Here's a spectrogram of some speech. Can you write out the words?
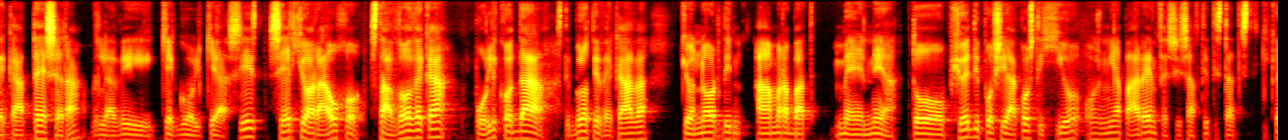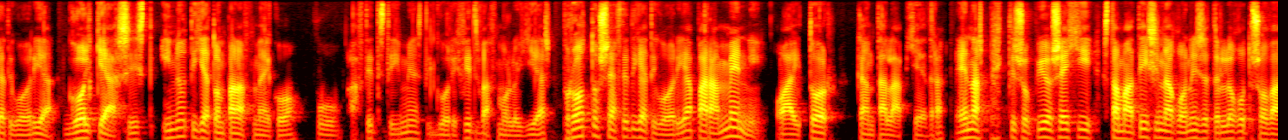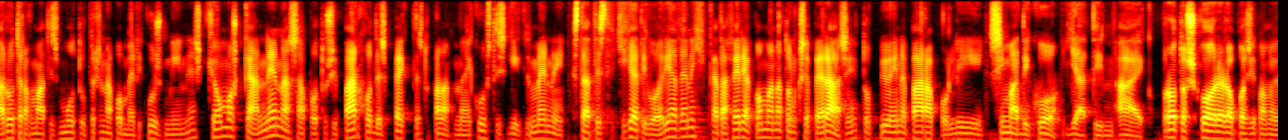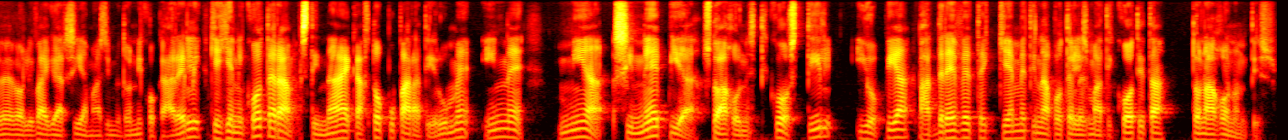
14, δηλαδή και γκολ και assist. Σέρχιο Αραούχο στα 12, πολύ κοντά στην πρώτη δεκάδα και ο Νόρντιν Άμραμπατ με 9. Το πιο εντυπωσιακό στοιχείο, ως μια παρένθεση σε αυτή τη στατιστική κατηγορία goal και assist, είναι ότι για τον Παναθηναϊκό, που αυτή τη στιγμή είναι στην κορυφή της βαθμολογίας, πρώτο σε αυτή την κατηγορία παραμένει ο Αϊτόρ Κανταλαπιέδρα. Ένας παίκτης ο οποίος έχει σταματήσει να αγωνίζεται λόγω του σοβαρού τραυματισμού του πριν από μερικούς μήνες και όμως κανένας από τους υπάρχοντες παίκτες του Παναθηναϊκού στη συγκεκριμένη στατιστική κατηγορία δεν έχει καταφέρει ακόμα να τον ξεπεράσει, το οποίο είναι πάρα πολύ σημαντικό για την ΑΕΚ. Πρώτος σκόρερ, όπως είπαμε, βέβαια, ο Λιβάη Γκαρσία μαζί με τον Νίκο Καρέλη και γενικότερα στην ΑΕΚ αυτό που παρατηρούμε είναι μία συνέπεια στο αγωνιστικό στυλ η οποία παντρεύεται και με την αποτελεσματικότητα των αγώνων της.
